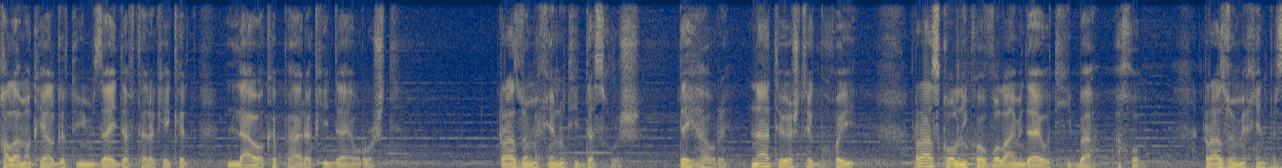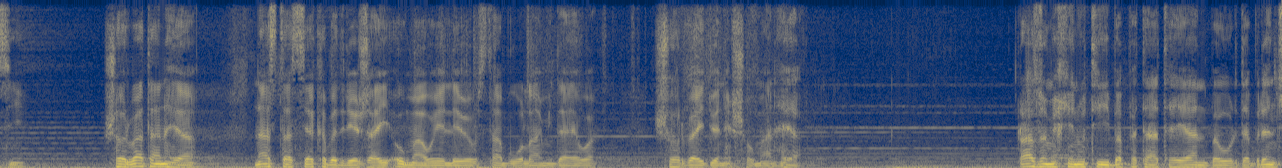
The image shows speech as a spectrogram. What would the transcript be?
قەڵەمەکەی هەڵگرت و ئیمزای دەفتەرەکەی کرد، لاوەکە پارەکەی دایە و ڕۆشت. ڕازومیخین وتی، دەستخۆش. دەی هاوڕێ، ناتەوێ شتێک بخۆی؟ ڕاستکۆڵنییکۆڤ وەڵامی دایە و وتی، با، ئەخۆم. ڕازومیخین پرسی، شۆرباتان هەیە؟ ناستاسیا کە بە درێژایی ئەو ماوەیە لەوێ وەستا بوو وەڵامی دایەوە، شۆربای دوێنێ شەومان هەیە. ڕازومیخین وتی، بە پەتاتە یان بە وردە برنج؟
